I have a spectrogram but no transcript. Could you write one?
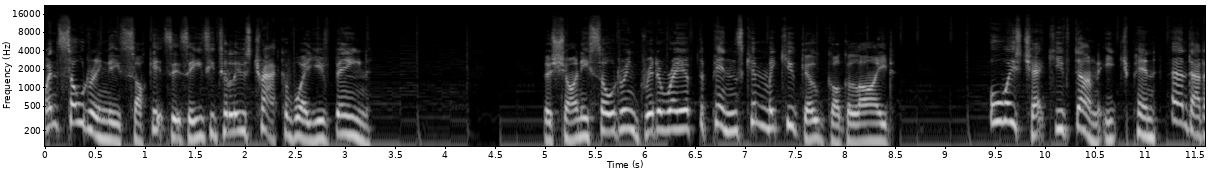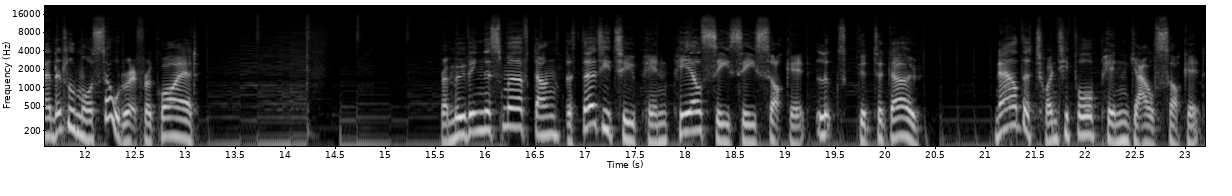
When soldering these sockets, it's easy to lose track of where you've been. The shiny soldering grid array of the pins can make you go goggle-eyed. Always check you've done each pin and add a little more solder if required. Removing the Smurf dung, the 32-pin PLCC socket looks good to go. Now the 24-pin GAL socket.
